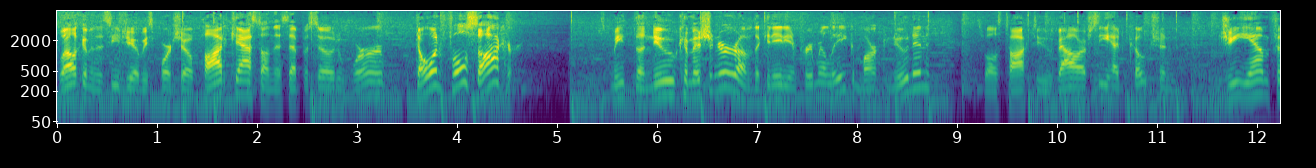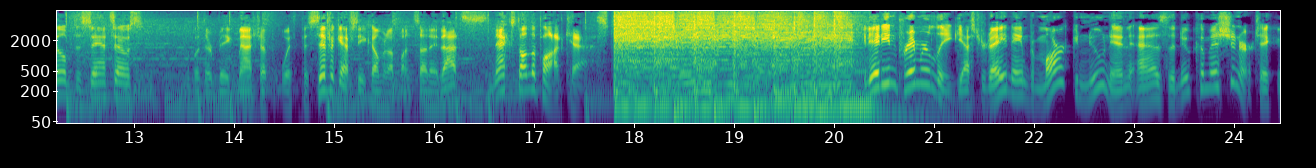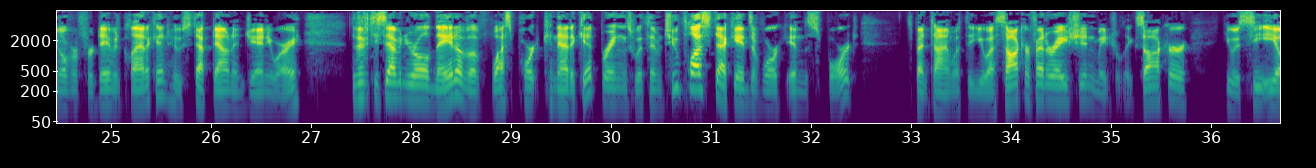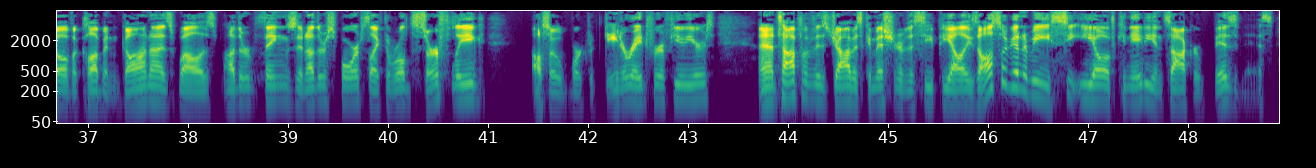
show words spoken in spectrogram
Welcome to the CJOB Sports Show podcast. On this episode, we're going full soccer. Let's meet the new commissioner of the Canadian Premier League, Mark Noonan, as well as talk to Valor FC head coach and GM Philip Dos Santos about their big matchup with Pacific FC coming up on Sunday. That's next on the podcast. Canadian Premier League yesterday named Mark Noonan as the new commissioner, taking over for David Clanachan, who stepped down in January. The 57 year old native of Westport, Connecticut, brings with him two plus decades of work in the sport. Spent time with the U.S. Soccer Federation, Major League Soccer. He was CEO of a club in Ghana, as well as other things in other sports like the World Surf League. Also worked with Gatorade for a few years. And on top of his job as commissioner of the CPL, he's also going to be CEO of Canadian Soccer Business.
